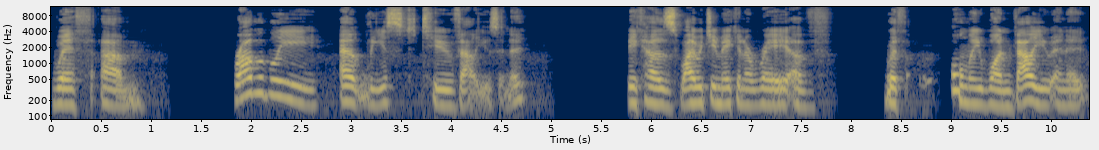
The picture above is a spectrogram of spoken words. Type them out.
with um, probably at least two values in it. Because why would you make an array of with only one value in it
